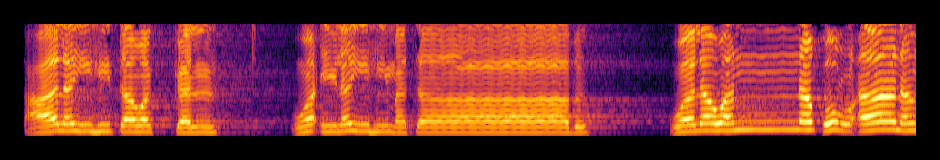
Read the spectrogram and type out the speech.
عليه توكلت وإليه متاب. ولو أن قرآنا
